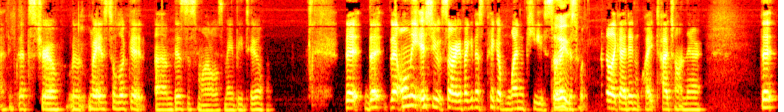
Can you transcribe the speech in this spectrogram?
I think that's true. Ways to look at um, business models, maybe too the the the only issue sorry if i can just pick up one piece that i just feel like i didn't quite touch on there that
